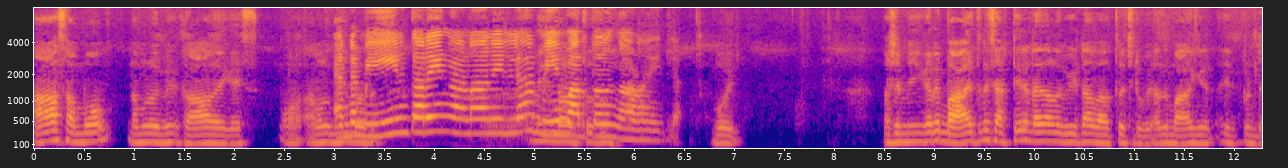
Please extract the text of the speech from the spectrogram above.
ആ സംഭവം നമ്മൾ കാണാതെ ഗൈസ് എന്റെ മീൻ കറിയും കാണാനില്ല മീൻ വറുത്തതും കാണാനില്ല. പോയി. പക്ഷെ മീൻകറി ഭാഗ്യത്തിന് ചട്ടിയിലുണ്ടായത് നമ്മൾ വീട്ടിൽ വറുത്ത് വെച്ചിട്ട് പോയി. അത് ഭാഗ്യം ഇരിപ്പുണ്ട്.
